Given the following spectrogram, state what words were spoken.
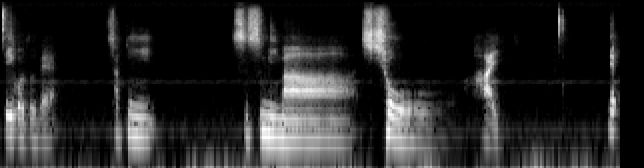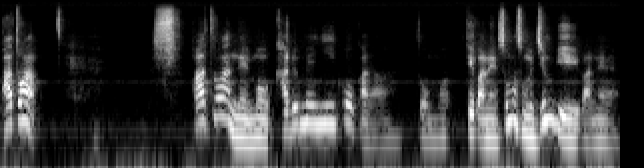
ということで、先に進みましょう。はい。で、パート1。パート1ね、もう軽めに行こうかなと思う。っていうかね、そもそも準備がね、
